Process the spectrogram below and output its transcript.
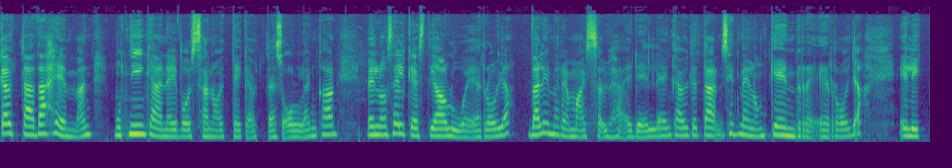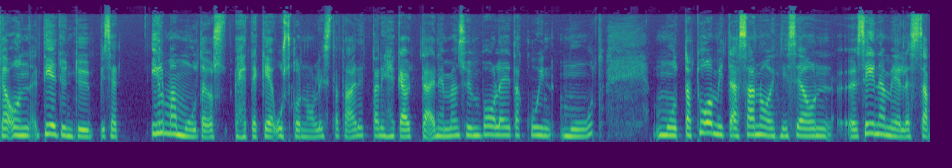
Käyttää vähemmän, mutta niinkään ei voi sanoa, että ei käyttäisi ollenkaan. Meillä on selkeästi alueeroja. Välimeren maissa yhä edelleen käytetään. Sitten meillä on genreeroja, eli on tietyn tyyppiset ilman muuta, jos he tekevät uskonnollista taidetta, niin he käyttää enemmän symboleita kuin muut. Mutta tuo, mitä sanoit, niin se on siinä mielessä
